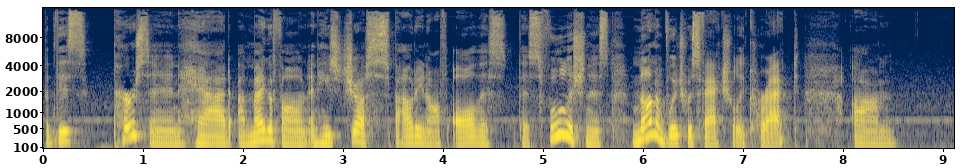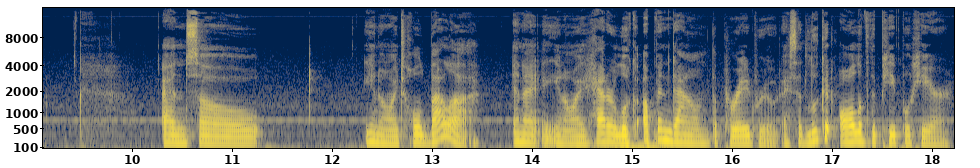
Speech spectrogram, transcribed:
But this person had a megaphone and he's just spouting off all this this foolishness, none of which was factually correct. Um, and so, you know, I told Bella, and I, you know, I had her look up and down the parade route. I said, look at all of the people here.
